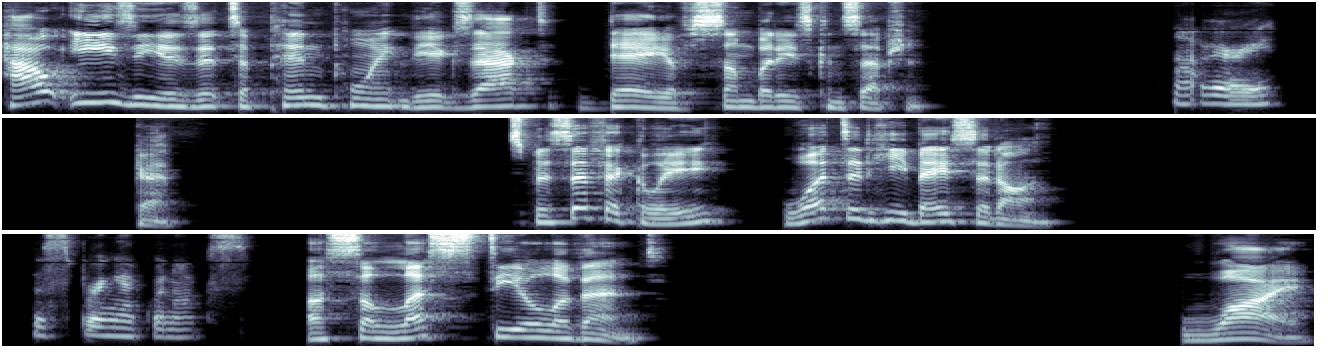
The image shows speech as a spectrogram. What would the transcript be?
How easy is it to pinpoint the exact day of somebody's conception? Not very. Okay. Specifically, what did he base it on? The spring equinox. A celestial event. Why?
